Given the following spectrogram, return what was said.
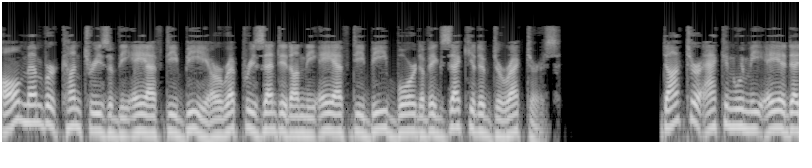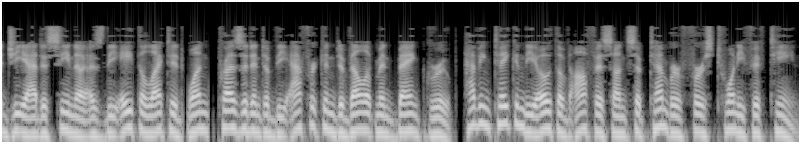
All member countries of the AFDB are represented on the AFDB Board of Executive Directors. Dr. Akinwumi Adedeji Adesina is the eighth elected one president of the African Development Bank Group, having taken the oath of office on September 1, 2015.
